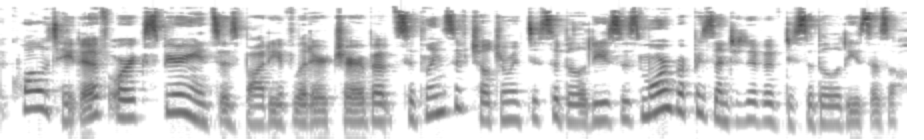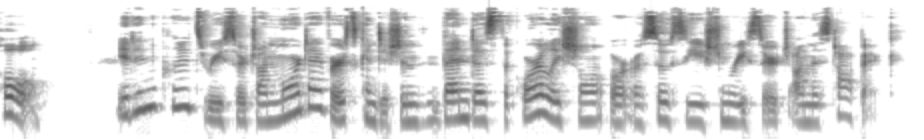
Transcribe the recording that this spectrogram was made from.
The qualitative or experiences body of literature about siblings of children with disabilities is more representative of disabilities as a whole. It includes research on more diverse conditions than does the correlational or association research on this topic.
